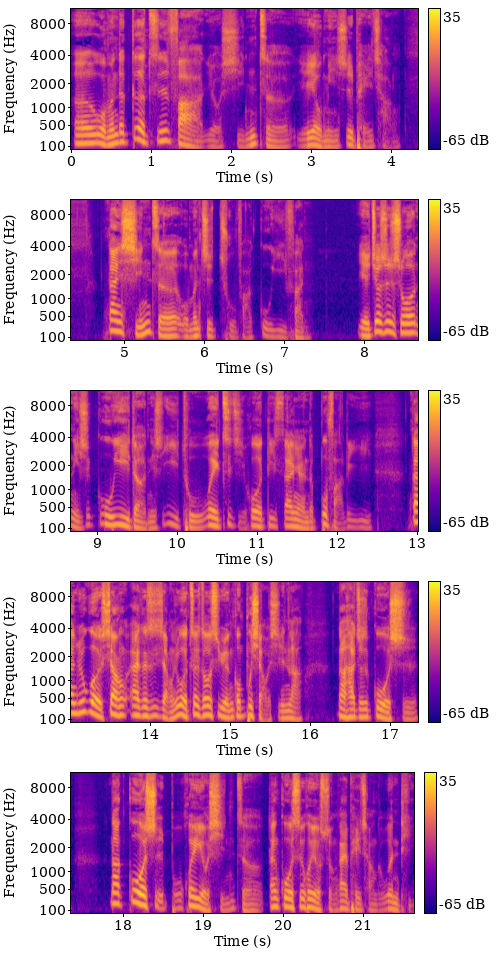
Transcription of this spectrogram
呃，我们的个资法有刑责，也有民事赔偿。但刑责我们只处罚故意犯，也就是说你是故意的，你是意图为自己或第三人的不法利益。但如果像艾克斯讲，如果这都是员工不小心啦，那他就是过失。那过失不会有刑责，但过失会有损害赔偿的问题。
